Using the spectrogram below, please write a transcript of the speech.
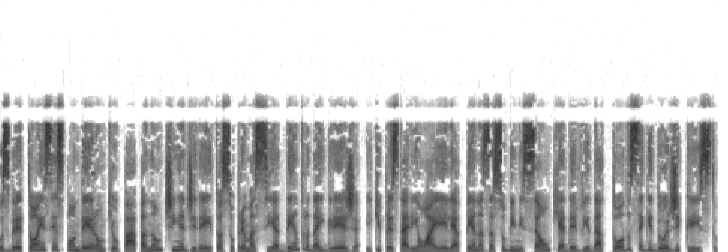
Os bretões responderam que o Papa não tinha direito à supremacia dentro da igreja e que prestariam a ele apenas a submissão que é devida a todo seguidor de Cristo.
